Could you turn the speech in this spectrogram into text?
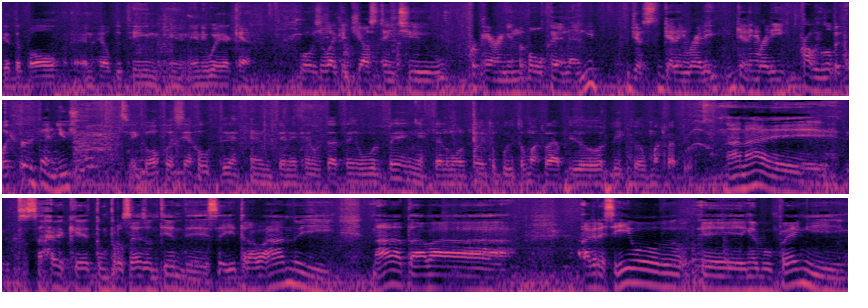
get the ball, and help the team in any way I can. What was it like adjusting to preparing in the bullpen and just getting ready, getting ready probably a little bit quicker than usual? Sí, ¿cómo fue ese ajuste? Tener que ajustarte en el bullpen, a lo mejor un poquito más rápido, listo más rápido. Nada, nada, eh, tú sabes que es un proceso, ¿entiendes? Seguir trabajando y nada, estaba agresivo eh, en el bullpen y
